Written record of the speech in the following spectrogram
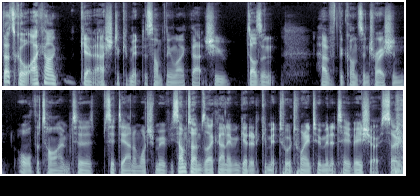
that's cool. I can't get Ash to commit to something like that. She doesn't have the concentration all the time to sit down and watch a movie. Sometimes I can't even get her to commit to a 22 minute TV show. So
